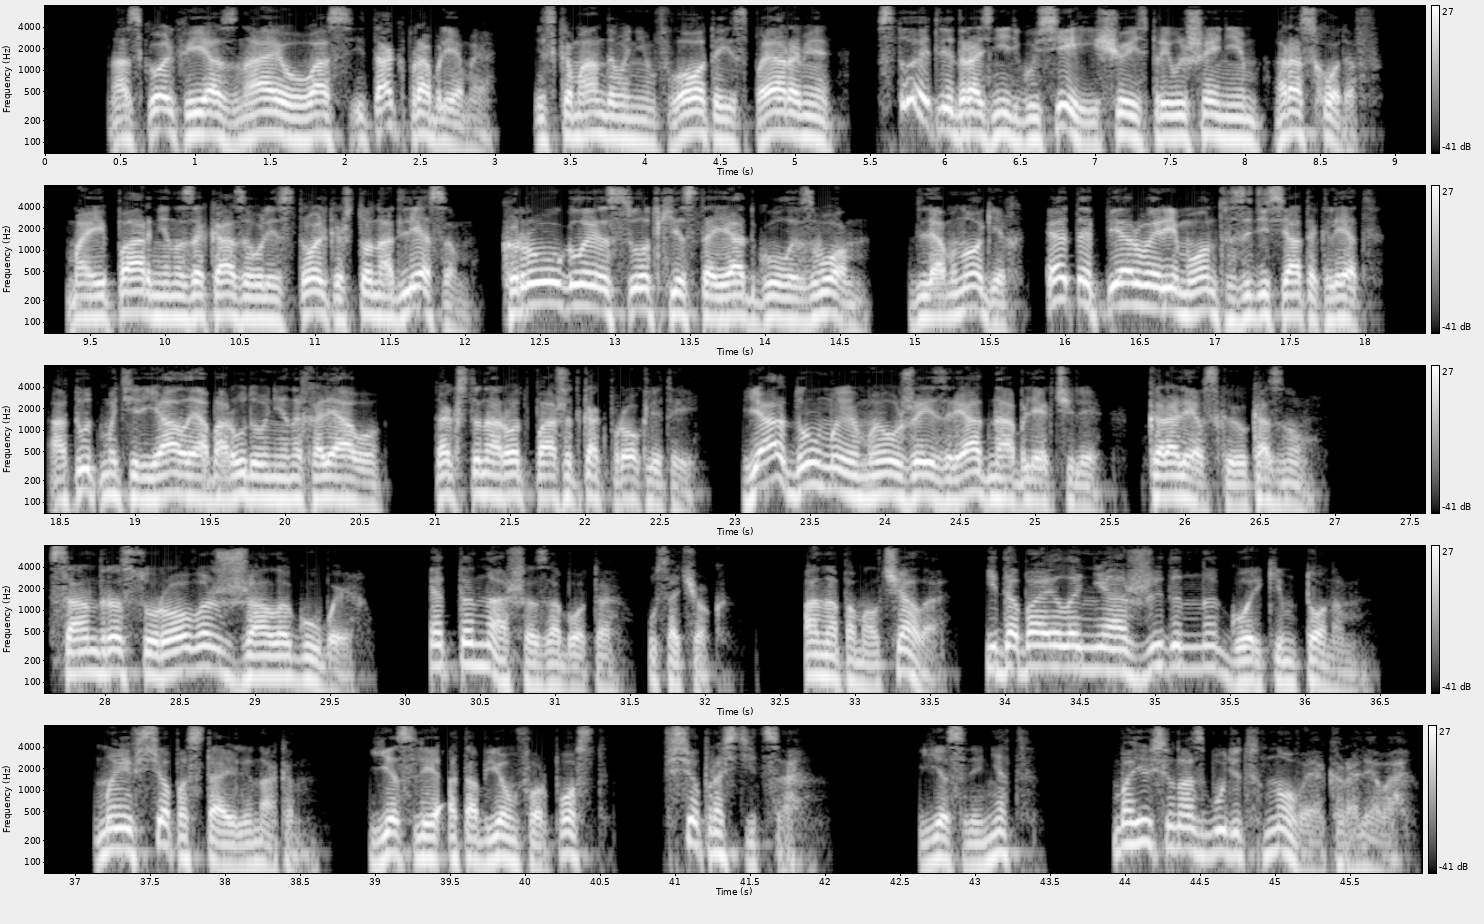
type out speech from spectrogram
«Насколько я знаю, у вас и так проблемы. И с командованием флота, и с пэрами. Стоит ли дразнить гусей еще и с превышением расходов? Мои парни назаказывали столько, что над лесом. Круглые сутки стоят гул и звон. Для многих это первый ремонт за десяток лет. А тут материалы и оборудование на халяву. Так что народ пашет как проклятый. Я думаю, мы уже изрядно облегчили королевскую казну. Сандра сурово сжала губы. «Это наша забота, усачок». Она помолчала и добавила неожиданно горьким тоном. «Мы все поставили на кон. Если отобьем форпост, все простится. Если нет, боюсь, у нас будет новая королева».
